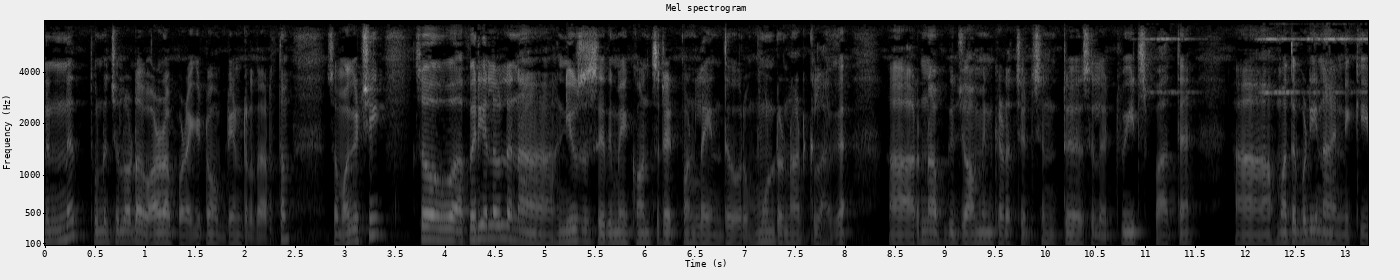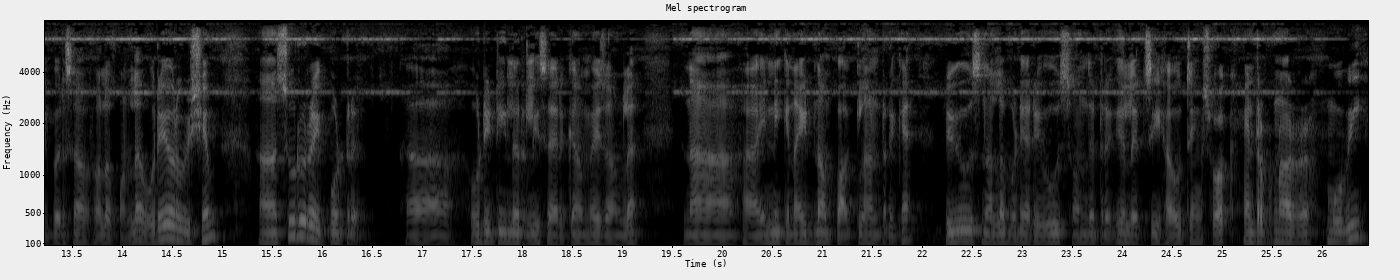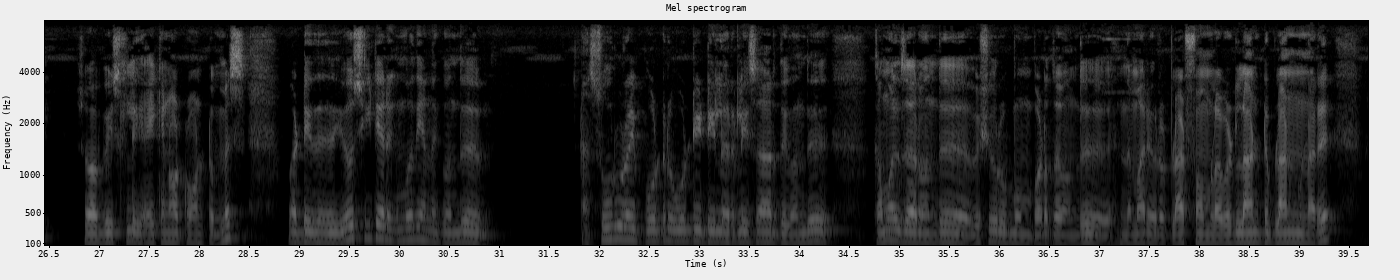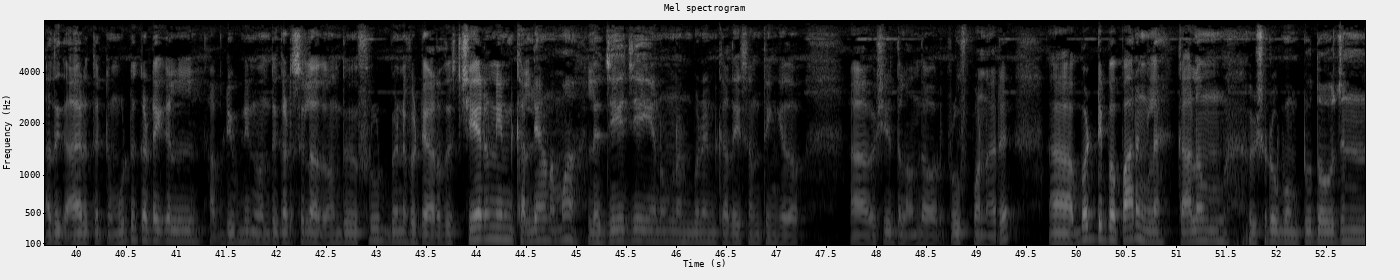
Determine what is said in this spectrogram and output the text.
நின்று துணிச்சலோட வாழ பழகிட்டோம் அப்படின்றது அர்த்தம். ஸோ மகிழ்ச்சி. ஸோ பெரிய அளவில் நான் நியூஸஸ் எதுவுமே கான்சன்ட்ரேட் பண்ணல இந்த ஒரு மூன்று நாட்களாக. ஆஹ் ஜாமீன் கிடச்சிருச்சுன்ட்டு சில ட்வீட்ஸ் பார்த்தேன். மற்றபடி நான் இன்னைக்கு பெருசாக ஃபாலோ பண்ணல. ஒரே ஒரு விஷயம் சூருரை சூரரை போற்று. ஓடிடியில் ரிலீஸ் ஆகிருக்கு அமேசானில் நான் இன்றைக்கி இன்னைக்கு நைட் தான் பார்க்கலான் இருக்கேன். ரிவ்யூஸ் நல்லபடியாக ரிவ்யூஸ் வந்துட்டுருக்கு let see how things work entrepreneur movie so obviously I cannot want to miss but இது யோசிக்கிட்டே இருக்கும்போது எனக்கு வந்து சூருரை போட்டு ஓடிடியில் ரிலீஸ் ஆகிறதுக்கு வந்து கமல் சார் வந்து விஸ்வரூபம் படத்தை வந்து இந்த மாதிரி ஒரு பிளாட்ஃபார்மில் விடலான்ட்டு பிளான் பண்ணார். அதுக்கு ஆயிரத்தெட்டு முட்டுக்கட்டைகள் அப்படி இப்படின்னு வந்து கடைசியில் அது வந்து ஃப்ரூட் பெனிஃபிட் ஆகிறது சேரனின் கல்யாணமா? இல்லை ஜே ஜே எனும் நண்பனின் கதை சம்திங் ஏதோ விஷயத்தில் வந்து அவர் ப்ரூஃப் பண்ணார். பட் இப்போ பாருங்களேன் காலம் Vishwaroopam two thousand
